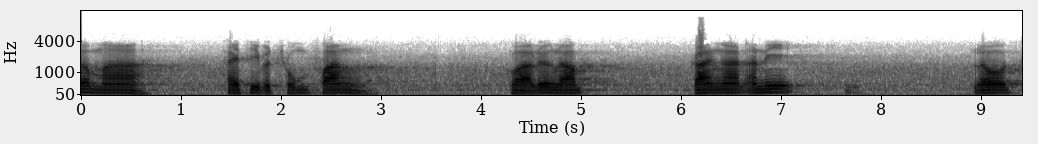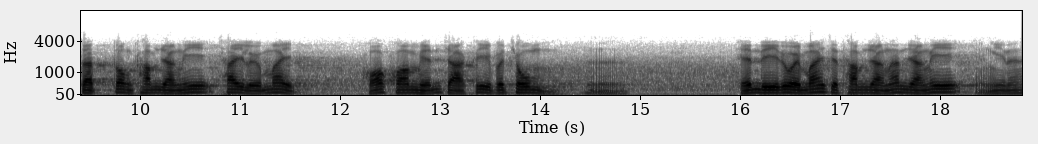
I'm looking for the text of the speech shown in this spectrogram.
อมาให้ที่ประชุมฟัง ว่าเรื่องราวการงานอันนี้ เราจะต้องทำอย่างนี้ใช่หรือไม่ ขอความเห็นจากที่ประชุมเห็นดีด้วยไหมจะทำอย่างนั้นอย่างนี้ อย่างนี้นะ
